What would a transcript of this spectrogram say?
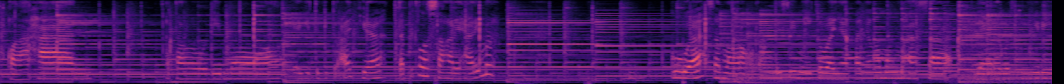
sekolahan atau di mall kayak gitu-gitu aja. Tapi kalau sehari-hari mah gua sama orang-orang di sini kebanyakan yang ngomong bahasa daerah gue sendiri.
